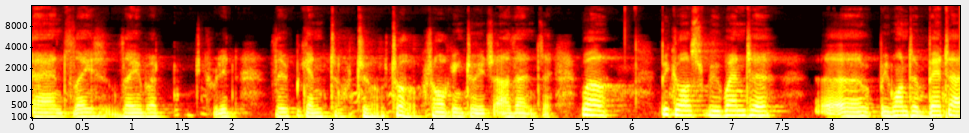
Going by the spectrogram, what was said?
And they they were they began to, to, talk, talking to each other and say, well, because we went to uh, we want a better,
